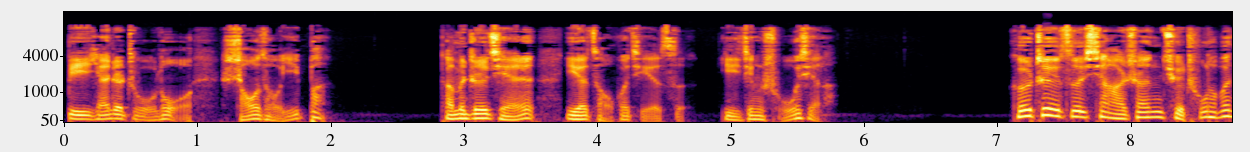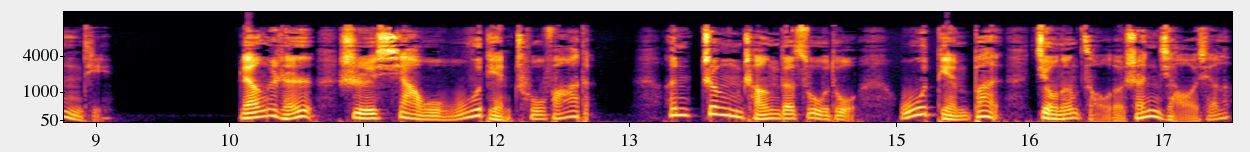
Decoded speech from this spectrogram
比沿着主路少走一半，他们之前也走过几次，已经熟悉了。可这次下山却出了问题。两个人是下午五点出发的，按正常的速度，五点半就能走到山脚下了。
